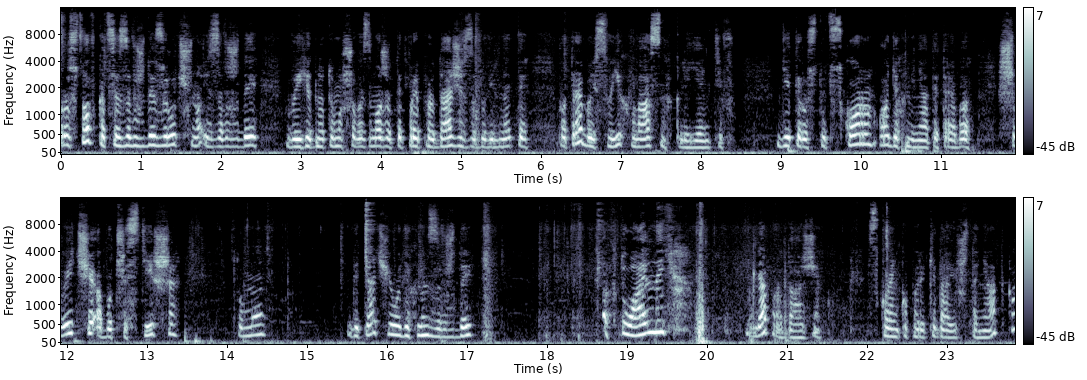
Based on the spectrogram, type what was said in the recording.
Ростовка це завжди зручно і завжди вигідно, тому що ви зможете при продажі задовільнити потреби своїх власних клієнтів. Діти ростуть скоро, одяг міняти треба швидше або частіше. Тому дитячий одяг він завжди актуальний для продажі. Скоренько перекидаю штанятка.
